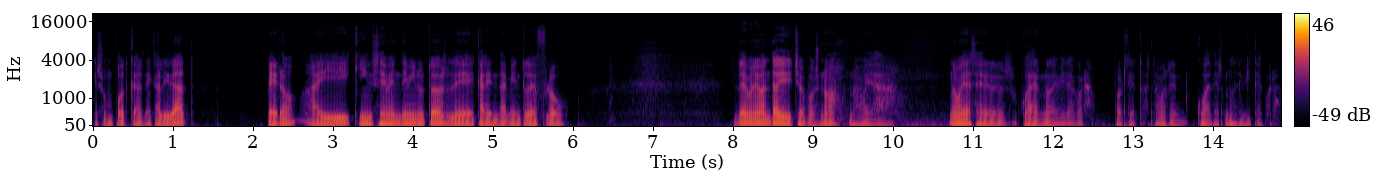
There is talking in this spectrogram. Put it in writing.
es un podcast de calidad, pero hay 15-20 minutos de calentamiento de flow. Entonces me he levantado y he dicho, pues no, no voy a, no voy a hacer cuaderno de bitácora. Por cierto, estamos en cuaderno de bitácora.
